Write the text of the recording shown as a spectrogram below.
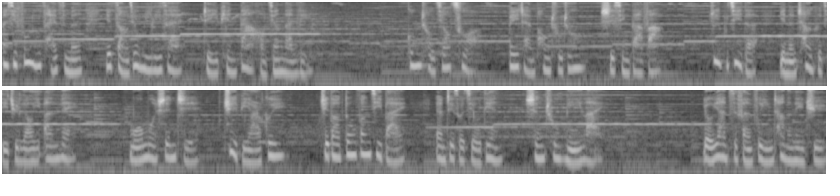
那些风流才子们也早就迷离在这一片大好江南里。觥筹交错，杯盏碰触中，诗兴大发，最不济的。也能唱和几句聊以安慰，磨墨伸纸，执笔而归，直到东方既白，让这座酒店生出谜来。柳亚子反复吟唱的那句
